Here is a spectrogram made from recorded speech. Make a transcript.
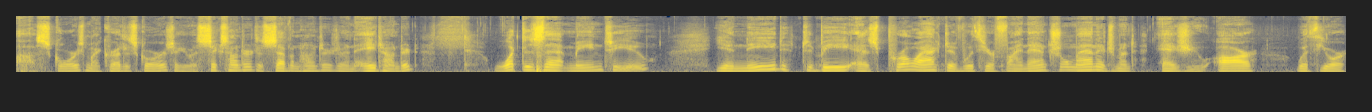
uh, scores, my credit scores. Are you a 600, a 700, an 800? What does that mean to you? You need to be as proactive with your financial management as you are with your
